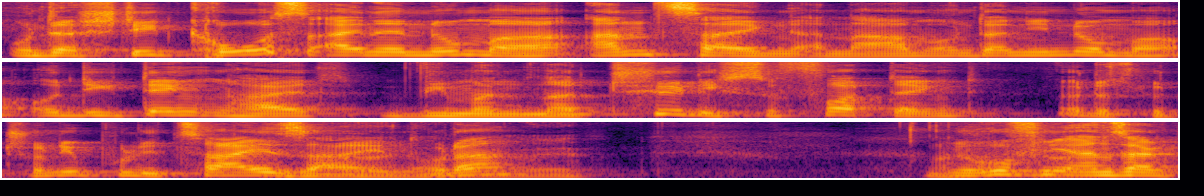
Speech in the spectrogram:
und da steht groß eine Nummer, Anzeigenannahme und dann die Nummer und die denken halt, wie man natürlich sofort denkt, ja, das wird schon die Polizei sein, oder? Und dann rufen die an und sagen,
